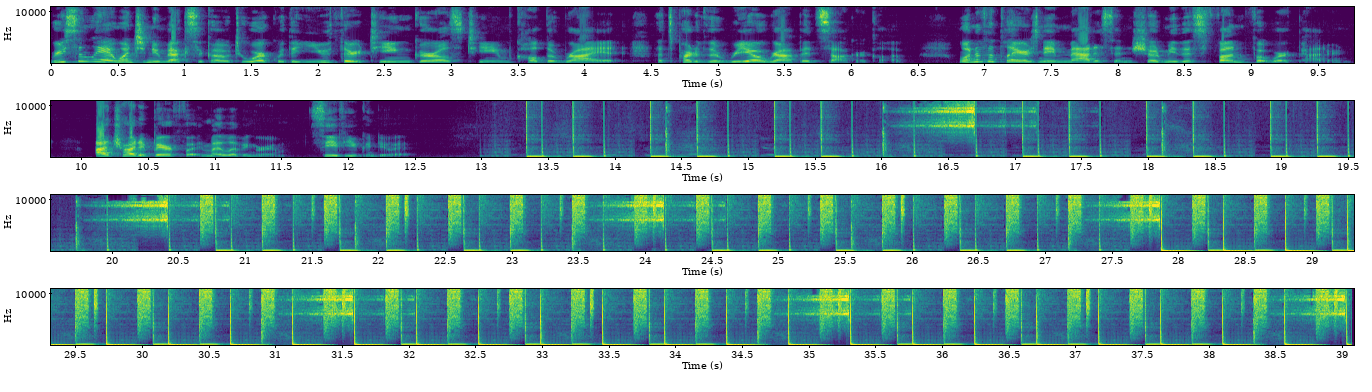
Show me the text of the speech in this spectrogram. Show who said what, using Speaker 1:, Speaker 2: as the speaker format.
Speaker 1: Recently, I went to New Mexico to work with a U13 girls team called the Riot that's part of the Rio Rapids Soccer Club. One of the players named Madyson showed me this fun footwork pattern. I tried it barefoot in my living room. See if you can do it.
